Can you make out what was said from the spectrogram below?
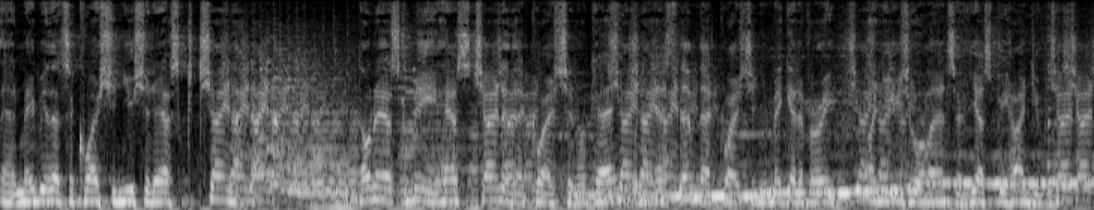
And maybe that's a question you should ask China. Don't ask me. Ask China, that question, okay? China. Ask them that question. You may get a very unusual answer. Yes, behind you, please. China.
